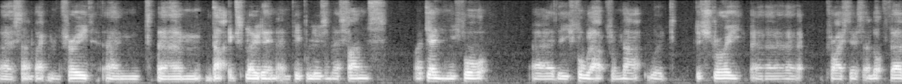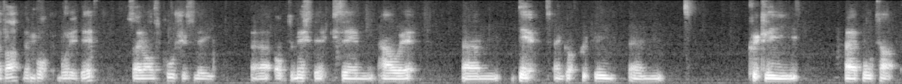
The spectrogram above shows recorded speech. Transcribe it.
uh, Sam Bankman-Fried and um, that exploding and people losing their funds. I genuinely thought uh, the fallout from that would destroy uh, prices a lot further than what, what it did. So I was cautiously uh, optimistic, seeing how it um, dipped and got quickly um, quickly uh, bought up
